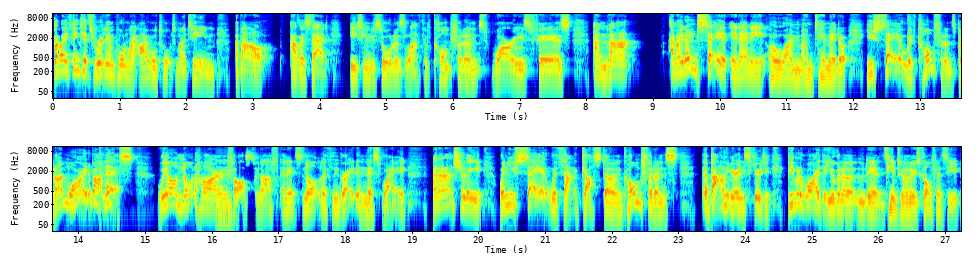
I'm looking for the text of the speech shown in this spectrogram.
But I think it's really important. Like I will talk to my team about as I said, eating disorders, lack of confidence, worries, fears, and that and I don't say it in any, oh, I'm I'm timid or you say it with confidence, but I'm worried about this. We are not hiring mm-hmm. fast enough and it's not looking great in this way. And actually, when you say it with that gusto and confidence about your insecurity, people are worried that you're going to, you know, the team's going to lose confidence in you.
